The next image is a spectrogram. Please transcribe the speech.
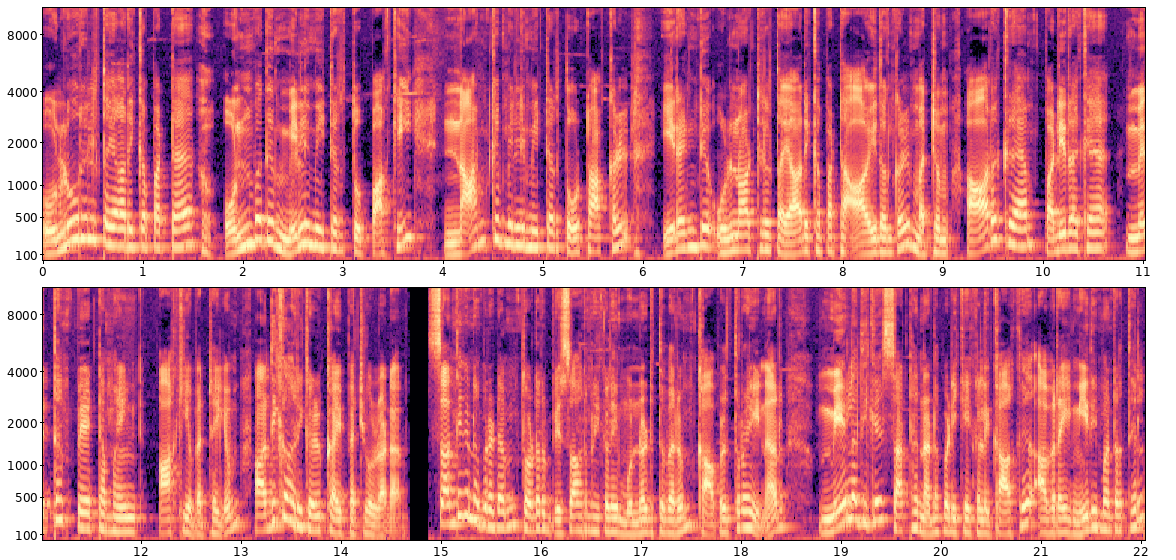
உள்ளூரில் தயாரிக்கப்பட்ட ஒன்பது மில்லிமீட்டர் துப்பாக்கி நான்கு மில்லிமீட்டர் தோட்டாக்கள் இரண்டு உள்நாட்டில் தயாரிக்கப்பட்ட ஆயுதங்கள் மற்றும் ஆறு கிராம் படிரக மெத்தம்பேட்டமைண்ட் ஆகியவற்றையும் அதிகாரிகள் கைப்பற்றியுள்ளனர். சந்தேக நபரிடம் தொடர் விசாரணைகளை முன்னெடுத்து வரும் காவல்துறையினர் மேலதிக சட்ட நடவடிக்கைகளுக்காக அவரை நீதிமன்றத்தில்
